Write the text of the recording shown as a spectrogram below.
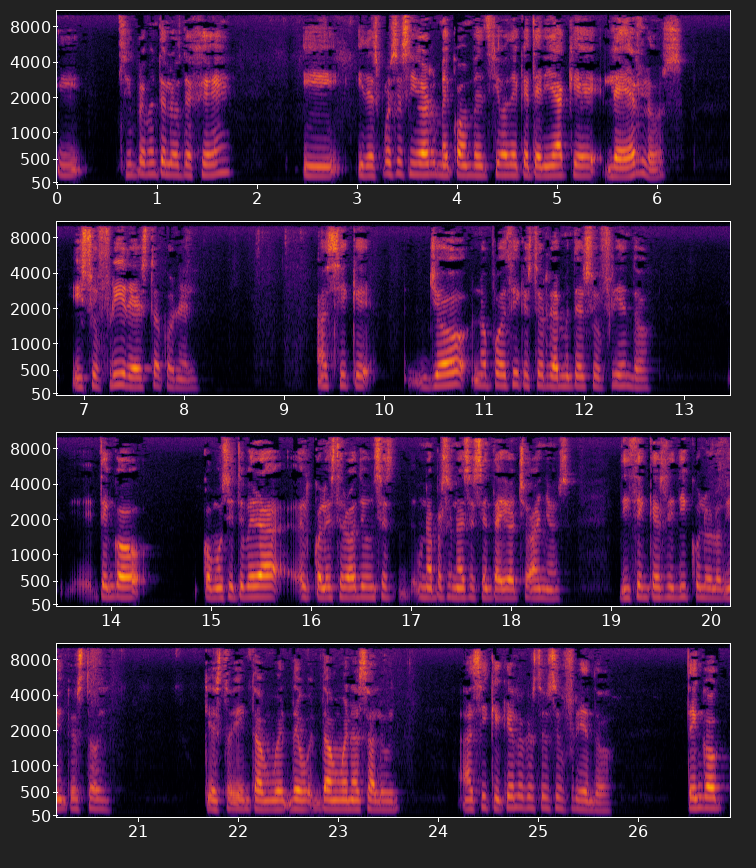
y simplemente los dejé y, y después el Señor me convenció de que tenía que leerlos y sufrir esto con Él. Así que yo no puedo decir que estoy realmente sufriendo. Tengo como si tuviera el colesterol de un una persona de 68 años. Dicen que es ridículo lo bien que estoy, que estoy en tan, buena salud. Así que, ¿qué es lo que estoy sufriendo? Tengo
